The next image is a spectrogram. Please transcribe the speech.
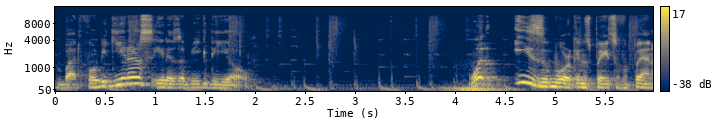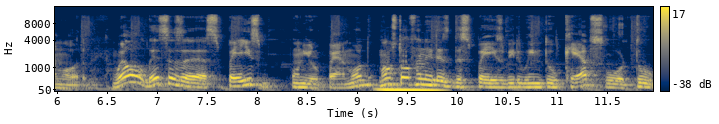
But for beginners, it is a big deal. What is working space of a pen mod? Well, this is a space on your pen mod. Most often it is the space between two caps or two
